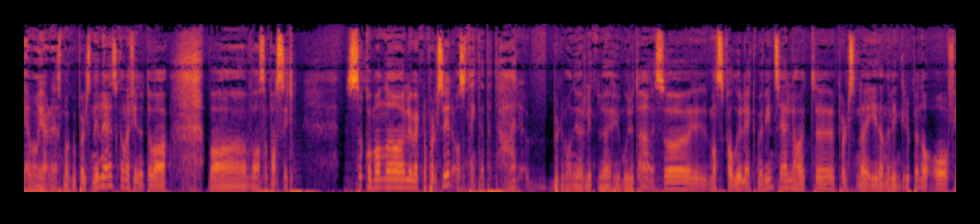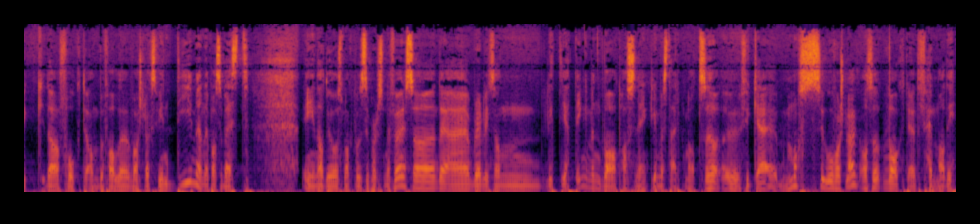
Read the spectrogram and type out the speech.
Jeg må gjerne smake på pølsen din, jeg, så kan jeg finne ut hva, hva, hva som passer. Så kom han og leverte noen pølser, og så tenkte jeg at dette her burde man gjøre litt humor ut av. Så man skal jo leke med vin, så jeg la ut uh, pølsene i denne vingruppen, og, og, fikk da folk til å anbefale hva slags vin de mener passer best. Ingen hadde jo smakt på disse pølsene før, så det ble litt sånn litt gjetting. Men hva passer egentlig med sterk mat? Så uh, fikk jeg masse gode forslag, og så valgte jeg ut fem av de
